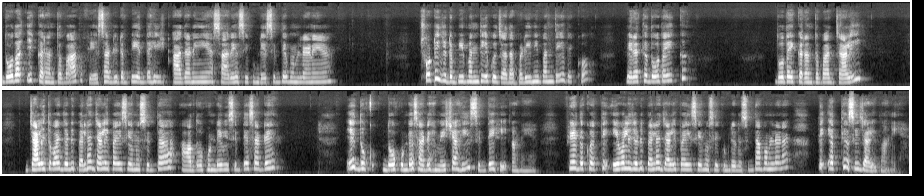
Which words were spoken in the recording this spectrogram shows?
ਦੋ ਦਾ ਇੱਕ ਕਰਨ ਤੋਂ ਬਾਅਦ ਫਿਰ ਸਾਡੀ ਡੱਬੀ ਇਦਾਂ ਹੀ ਆ ਜਾਣੀ ਹੈ। ਸਾਰੇ ਅਸੀਂ ਕੁੰਡੇ ਸਿੱਧੇ ਬੁਣ ਲੈਣੇ ਆ। ਛੋਟੀ ਜਿਹੀ ਡੱਬੀ ਬਣਦੀ ਹੈ, ਕੋਈ ਜ਼ਿਆਦਾ ਬੜੀ ਨਹੀਂ ਬਣਦੀ, ਦੇਖੋ। ਫਿਰ ਇੱਥੇ ਦੋ ਦਾ ਇੱਕ, ਦੋ ਦਾ ਇੱਕ ਕਰਨ ਤੋਂ ਬਾਅਦ ਜਾਲੀ। ਜਾਲੀ ਤੋਂ ਬਾਅਦ ਜਿਹੜੀ ਪਹਿਲਾਂ ਜਾਲੀ ਪਾਈ ਸੀ, ਉਹਨੂੰ ਸਿੱਧਾ ਆ ਦੋ ਕੁੰਡੇ ਵੀ ਸਿੱਧੇ ਸਾਡੇ। ਇਹ ਦੋ ਦੋ ਕੁੰਡੇ ਸਾਡੇ ਹਮੇਸ਼ਾ ਹੀ ਸਿੱਧੇ ਹੀ ਆਣੇ ਆ। ਫਿਰ ਦੇਖੋ ਇੱਥੇ ਇਹ ਵਾਲੀ ਜਿਹੜੀ ਪਹਿਲਾਂ ਜਾਲੀ ਪਾਈ ਸੀ, ਇਹਨੂੰ ਅਸੀਂ ਕੁੰਡੇ ਨੂੰ ਸਿੱਧਾ ਬੁਣ ਲੈਣਾ ਤੇ ਇੱਥੇ ਅਸੀਂ ਜਾਲੀ ਪਾਣੀ ਹੈ।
